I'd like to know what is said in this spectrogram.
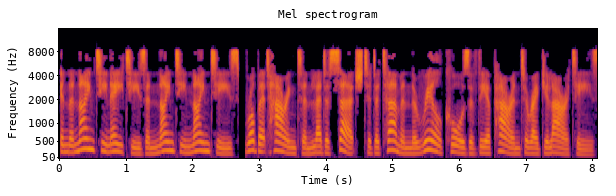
In the 1980s and 1990s, Robert Harrington led a search to determine the real cause of the apparent irregularities.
